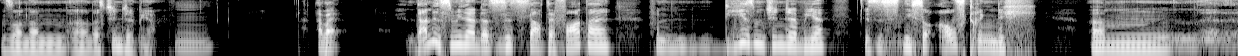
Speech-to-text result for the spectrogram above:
sondern äh, das Gingerbier. Mhm. Aber dann ist wieder, das ist jetzt auch der Vorteil von diesem Gingerbier, es ist nicht so aufdringlich, ähm, äh,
